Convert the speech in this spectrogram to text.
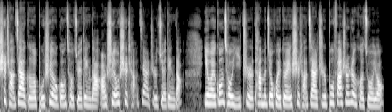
市场价格不是由供求决定的而是由市场价值决定的。因为供求一致它们就会对市场价值不发生任何作用。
